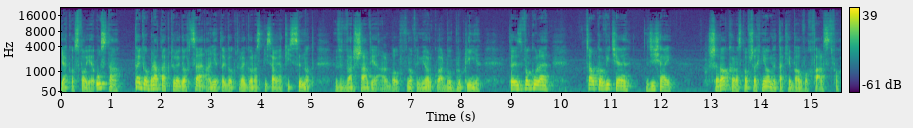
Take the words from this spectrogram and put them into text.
jako swoje usta tego brata, którego chce, a nie tego, którego rozpisał jakiś synod w Warszawie, albo w Nowym Jorku, albo w Brooklynie. To jest w ogóle całkowicie dzisiaj szeroko rozpowszechnione takie bałwochwalstwo.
